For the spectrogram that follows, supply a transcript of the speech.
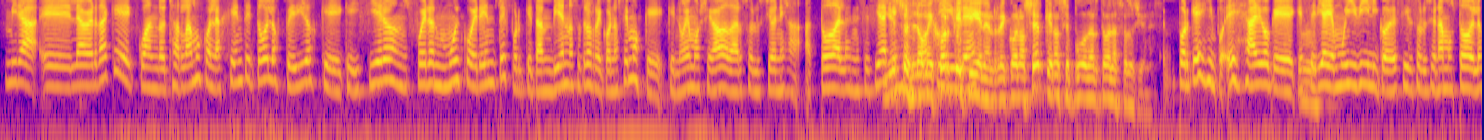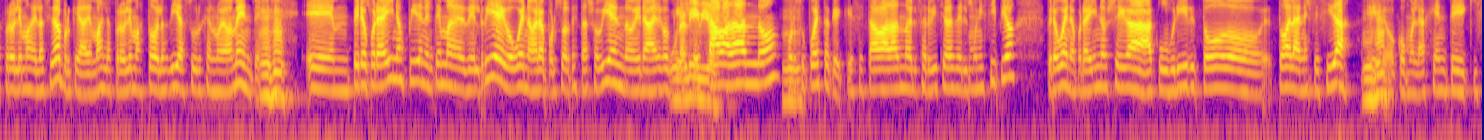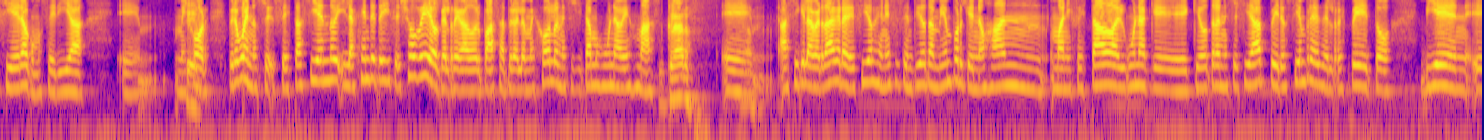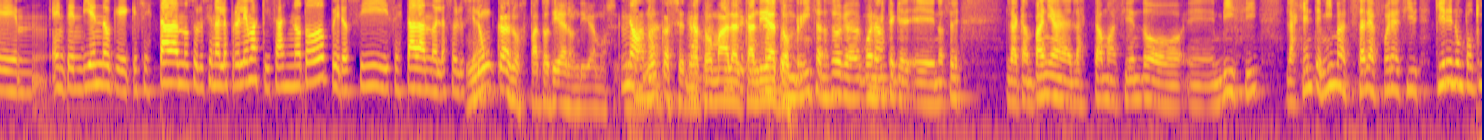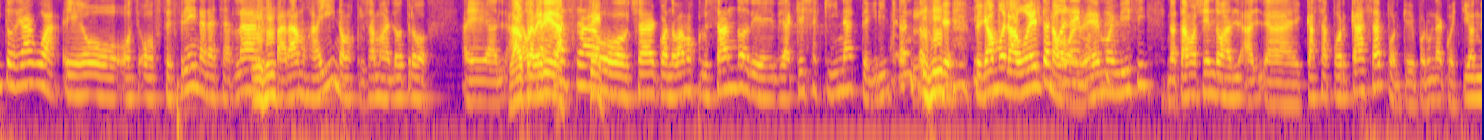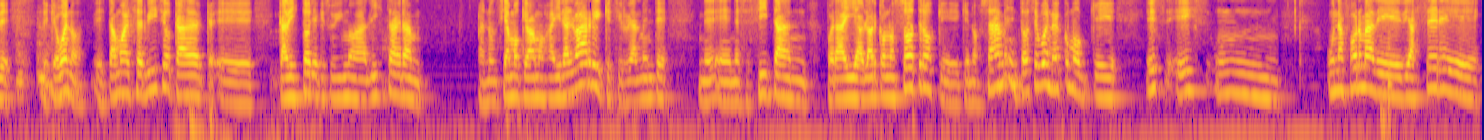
Mira, eh, la verdad que cuando charlamos con la gente, todos los pedidos que, que hicieron fueron muy coherentes porque también nosotros reconocemos que, que no hemos llegado a dar soluciones a, a todas las necesidades. Y eso es lo mejor que tienen, reconocer que no se pudo dar todas las soluciones. Porque es, es algo que, que Mm. sería muy idílico decir solucionamos todos los problemas de la ciudad, porque además los problemas todos los días surgen nuevamente. Eh, pero por ahí nos piden el tema de- del riego. Bueno, ahora por suerte está lloviendo, era algo que se estaba dando, por Mm. supuesto que, que se estaba dando el servicio desde el municipio, pero bueno, por ahí no llega a cubrir todo toda la necesidad, eh, o como la gente quisiera, o como sería eh, mejor. Pero bueno, se, se está haciendo y la gente te dice, yo veo que el regador pasa, pero a lo mejor lo necesitamos una vez más. Claro. Eh, Claro. Así que la verdad agradecidos en ese sentido también porque nos han manifestado alguna que, que otra necesidad, pero siempre desde el respeto, bien, eh, entendiendo que, que se está dando solución a los problemas, quizás no todo, pero sí se está dando la solución. Nunca los patotearon, digamos. No. Nunca se trató no, mal al candidato. Una sonrisa, nosotros que, bueno, No. viste que, eh, no sé, la campaña la estamos haciendo eh, en bici, la gente misma sale afuera a decir, ¿quieren un poquito de agua? Eh, o, o- o se frenan a charlar, paramos ahí, nos cruzamos al otro... eh, al- a La otra vereda, casa, sí. o ya cuando vamos cruzando de, de aquella esquina te gritan, Ujú. así que pegamos la vuelta, nos Volvemos. volvemos en bici, nos estamos yendo al, al- a casa por casa porque por una cuestión de, de que bueno, estamos al servicio, cada, eh, cada historia que subimos al Instagram anunciamos que vamos a ir al barrio y que si realmente ne- eh, necesitan por ahí hablar con nosotros, que, que nos llamen. Entonces, bueno, es como que es, es un, una forma de, de hacer eh,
